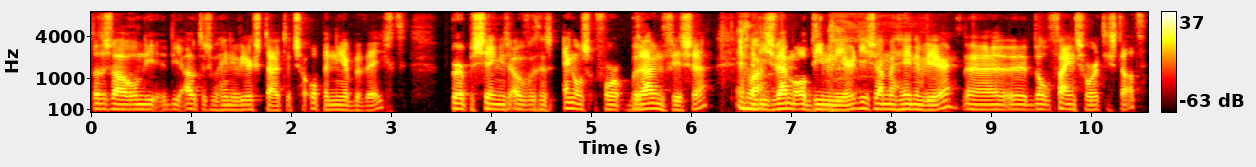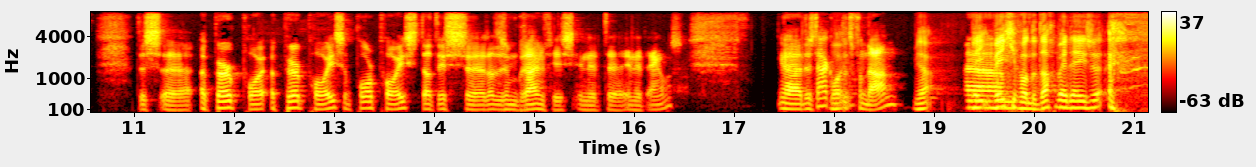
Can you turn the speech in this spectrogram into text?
dat is waarom die, die auto zo heen en weer stuit. Het zo op en neer beweegt. Purposing is overigens Engels voor bruinvissen. Echt waar? die zwemmen op die manier. Die zwemmen heen en weer. Uh, dolfijnsoort is dat. Dus uh, a, purpo a purpoise, a porpoise, dat is, uh, dat is een bruinvis in het, in het Engels. dus daar komt het vandaan. Ja. We, um, weet je van de dag bij deze?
